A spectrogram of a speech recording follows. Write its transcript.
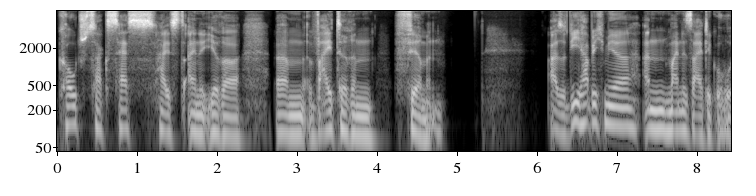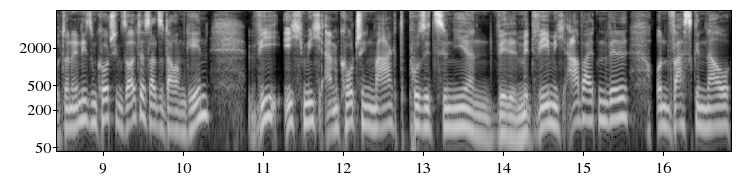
Coach Success heißt eine ihrer ähm, weiteren Firmen. Also die habe ich mir an meine Seite geholt. Und in diesem Coaching sollte es also darum gehen, wie ich mich am Coaching-Markt positionieren will, mit wem ich arbeiten will und was genau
